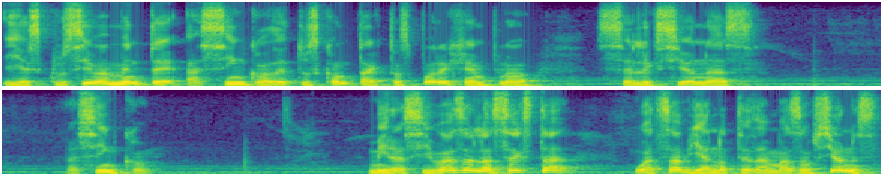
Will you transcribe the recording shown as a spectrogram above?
y exclusivamente a 5 de tus contactos. Por ejemplo, seleccionas a 5. Mira, si vas a la sexta, WhatsApp ya no te da más opciones.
